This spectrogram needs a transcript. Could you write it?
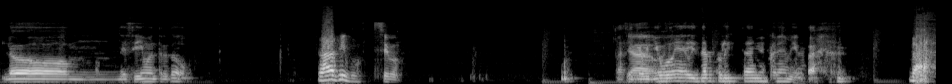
Lo mm, decidimos entre todos. Ah, sí, pues. Sí, po. Así Ya, que yo voy a editar tu lista de mejores amigos. pa. Ya,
